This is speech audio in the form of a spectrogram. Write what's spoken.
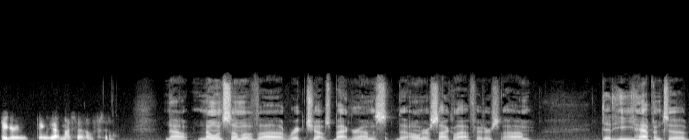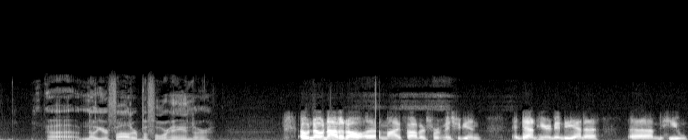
figuring things out myself. So. Now, knowing some of uh, Rick Chupp's background, the, the, owner of Cycle Outfitters, um, did he happen to uh, know your father beforehand, or? Oh no, not at all. Uh, my father's from Michigan, and down here in Indiana, um, he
